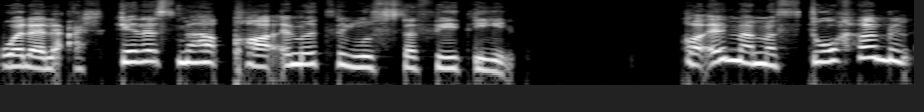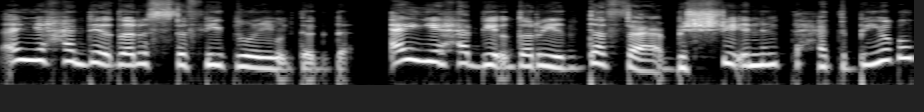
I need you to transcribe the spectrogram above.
ولا لأ؟ عشان كده اسمها قائمة المستفيدين. قائمة مفتوحة من أي حد يقدر يستفيد من المنتج ده. أي حد يقدر ينتفع بالشيء اللي أنت هتبيعه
